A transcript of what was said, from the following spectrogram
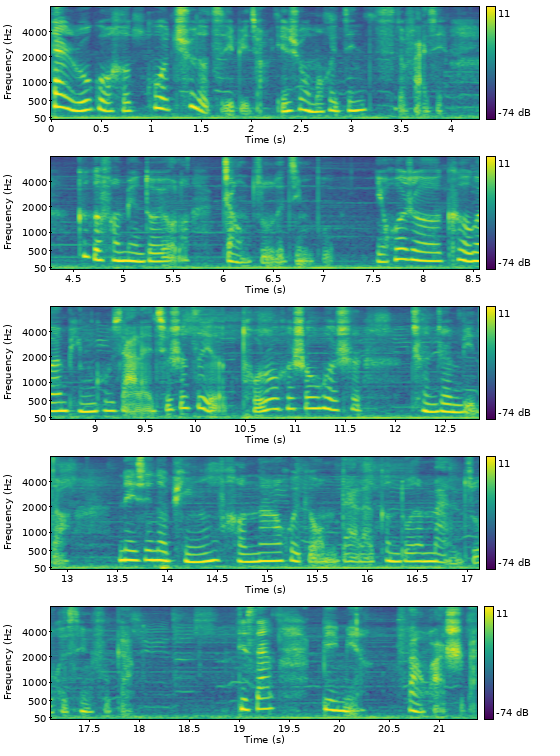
但如果和过去的自己比较，也许我们会惊奇的发现，各个方面都有了长足的进步。也或者客观评估下来，其实自己的投入和收获是成正比的，内心的平衡呢，会给我们带来更多的满足和幸福感。第三，避免泛化失败。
